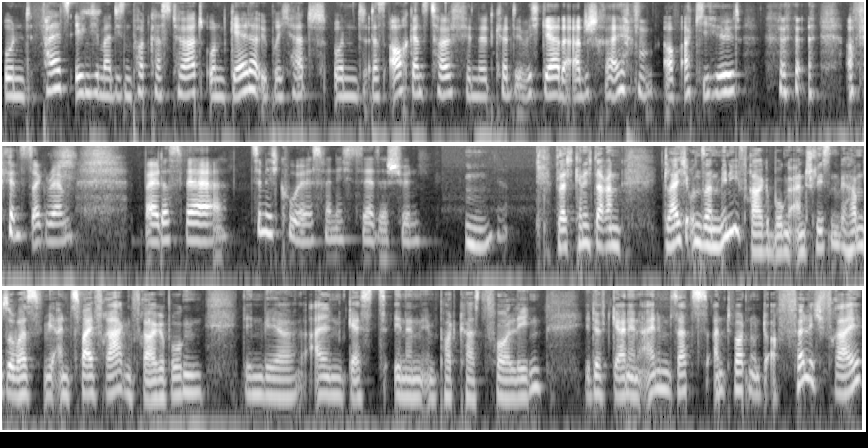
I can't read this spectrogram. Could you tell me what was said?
Und falls irgendjemand diesen Podcast hört und Gelder übrig hat und das auch ganz toll findet, könnt ihr mich gerne anschreiben auf Aki Hild auf Instagram, weil das wäre ziemlich cool. Das fände ich sehr, sehr schön. Mhm. Ja. Vielleicht kann ich daran gleich unseren Mini-Fragebogen anschließen. Wir haben sowas wie einen Zwei-Fragen-Fragebogen, den wir allen GästInnen im Podcast vorlegen. Ihr dürft gerne in einem Satz antworten und auch völlig frei,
